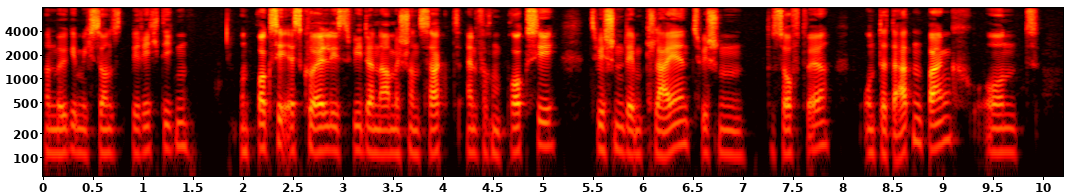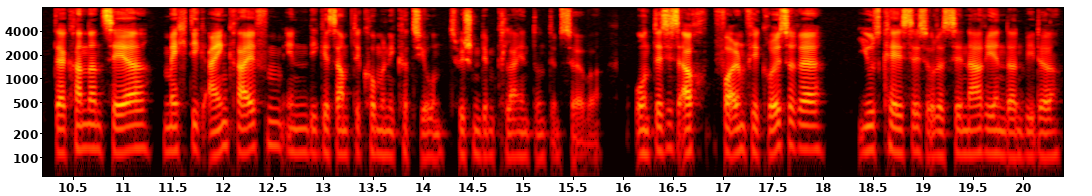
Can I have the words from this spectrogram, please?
Man möge mich sonst berichtigen. Und Proxy SQL ist, wie der Name schon sagt, einfach ein Proxy zwischen dem Client, zwischen der Software und der Datenbank und der kann dann sehr mächtig eingreifen in die gesamte Kommunikation zwischen dem Client und dem Server. Und das ist auch vor allem für größere Use Cases oder Szenarien dann wieder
